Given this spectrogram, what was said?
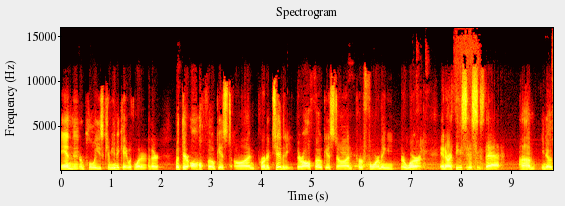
and their employees communicate with one another but they're all focused on productivity. They're all focused on performing your work. And our thesis is that um, you know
